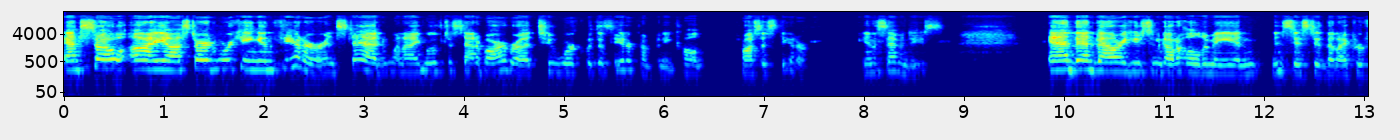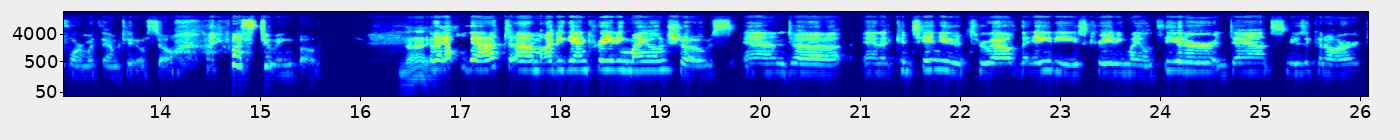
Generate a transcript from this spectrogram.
and so I uh, started working in theater instead when I moved to Santa Barbara to work with a theater company called Process Theater in the 70s. And then Valerie Huston got a hold of me and insisted that I perform with them too. So I was doing both. Nice. But after that, um, I began creating my own shows, and uh, and it continued throughout the '80s, creating my own theater and dance, music and art,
